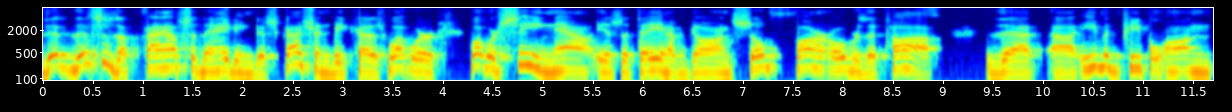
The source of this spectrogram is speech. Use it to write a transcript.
th- this is a fascinating discussion because what we're what we're seeing now is that they have gone so far over the top that uh, even people on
